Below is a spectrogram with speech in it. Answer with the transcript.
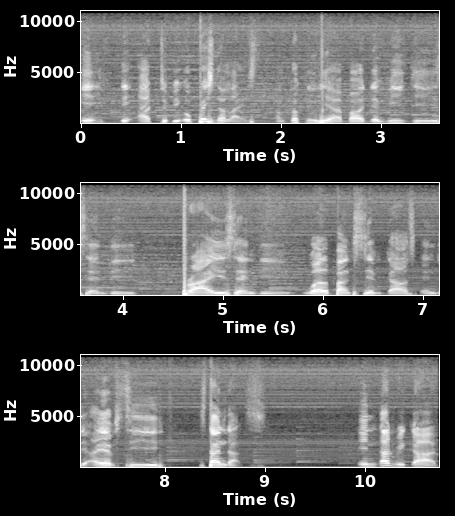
if they are to be operationalized. I'm talking here about the VGs and the price and the World Bank safeguards and the IFC standards. In that regard,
